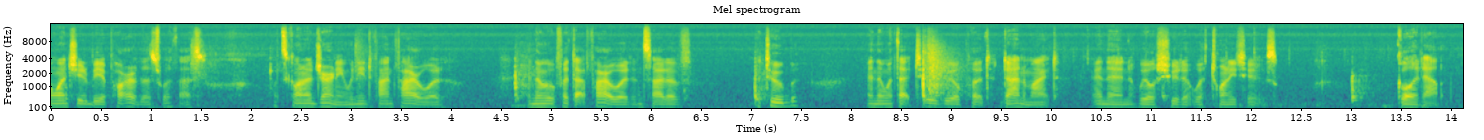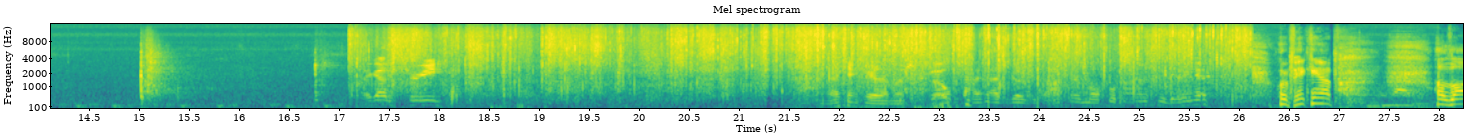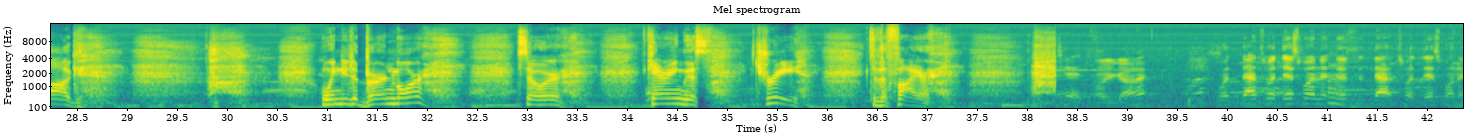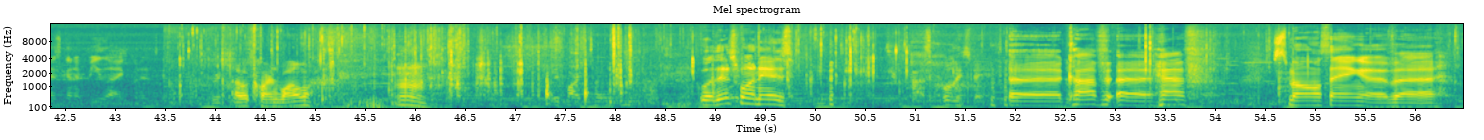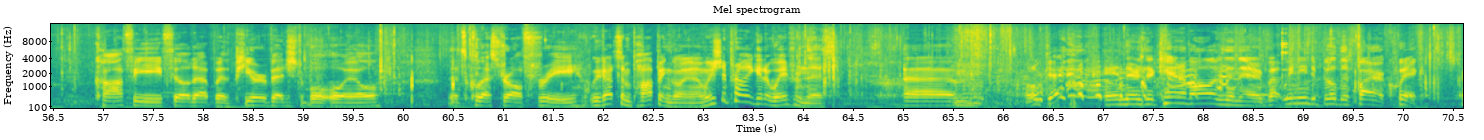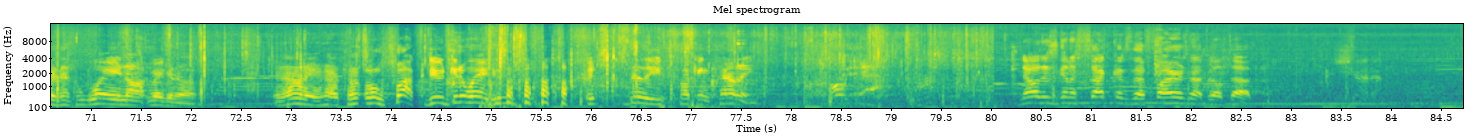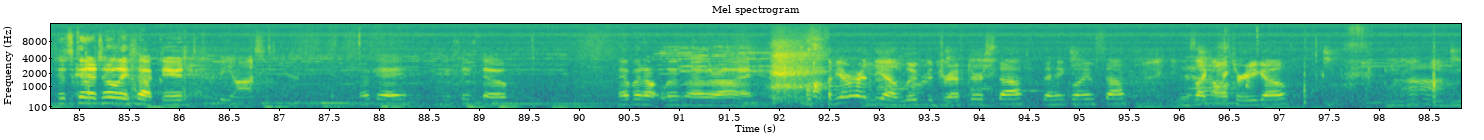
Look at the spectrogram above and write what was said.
want you to be a part of this with us. Let's go on a journey. We need to find firewood. And then we'll put that firewood inside of a tube. And then with that tube, we'll put dynamite. And then we'll shoot it with 22s. Glow it out. I got a tree. I can't hear that much. I've had to go to the doctor multiple times for getting it. We're picking up a log. We need to burn more, so we're carrying this tree to the fire. Oh, you got it? What, that's what this one. This, that's what this one is gonna be like. But it's Oh, corn bomb. Well, this one is uh, coffee, uh, half small thing of uh, coffee filled up with pure vegetable oil that's cholesterol free. We got some popping going on. We should probably get away from this. Um, Okay. and there's a can of olives in there, but we need to build this fire quick because it's way not big enough. And I don't even have time. Oh fuck, dude, get away, dude. it's really fucking crowning. Oh yeah. No, this is gonna suck because the fire's not built up. shut up. It's gonna totally suck, dude. It'd be awesome, man. Okay, you say so. I hope I don't lose my other eye. Have you ever heard the uh, Luke the Drifter stuff, the Hank Williams stuff? His like alter ego.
